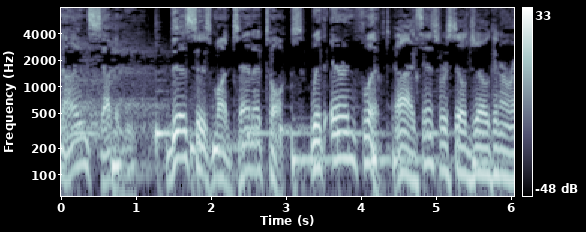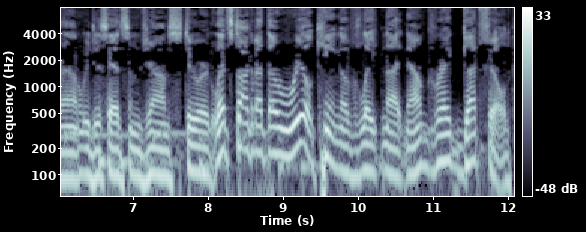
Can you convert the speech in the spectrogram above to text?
0970. This is Montana Talks with Aaron Flint. All right, since we're still joking around, we just had some Jon Stewart. Let's talk about the real king of late night now, Greg Gutfeld.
